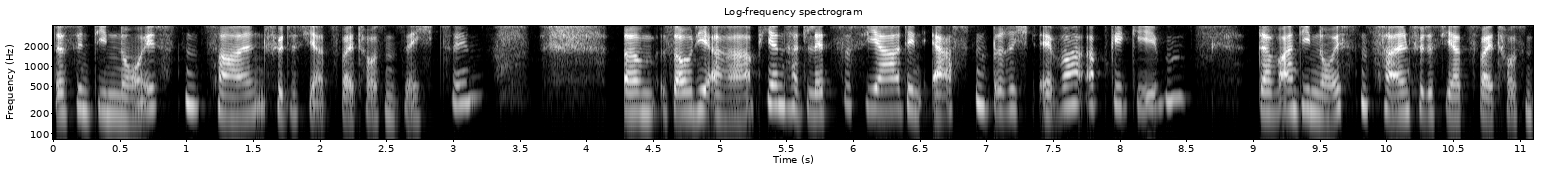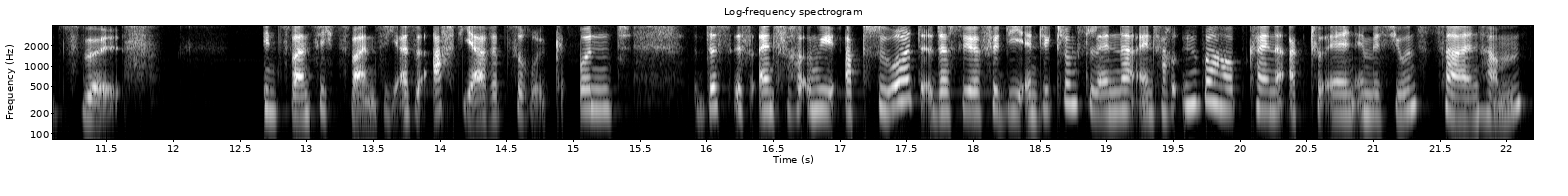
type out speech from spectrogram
Das sind die neuesten Zahlen für das Jahr 2016. Ähm, Saudi-Arabien hat letztes Jahr den ersten Bericht ever abgegeben. Da waren die neuesten Zahlen für das Jahr 2012 in 2020, also acht Jahre zurück. Und das ist einfach irgendwie absurd, dass wir für die Entwicklungsländer einfach überhaupt keine aktuellen Emissionszahlen haben.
